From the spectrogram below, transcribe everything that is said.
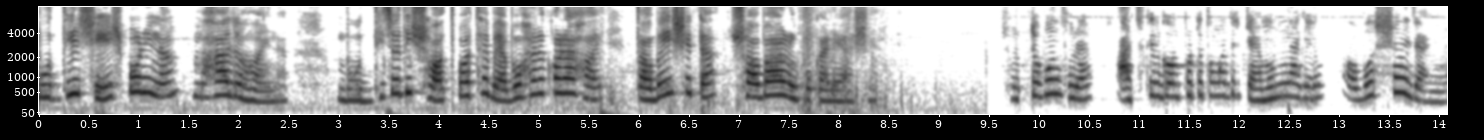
বুদ্ধির শেষ পরিণাম ভালো হয় না। বুদ্ধি যদি সৎ পথে ব্যবহার করা হয়, তবেই সেটা সবার উপকারে আসে। ছোট্ট বন্ধুরা আজকের গল্পটা তোমাদের কেমন লাগল অবশ্যই জানিও।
